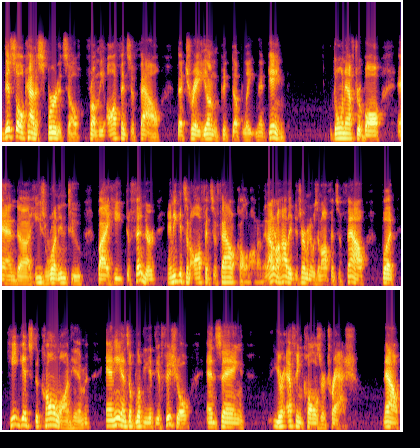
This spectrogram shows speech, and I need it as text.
this all kind of spurred itself from the offensive foul that Trae Young picked up late in that game, going after a ball, and uh, he's run into by a Heat defender, and he gets an offensive foul called on him. And I don't know how they determined it was an offensive foul, but he gets the call on him, and he ends up looking at the official and saying, Your effing calls are trash. Now,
